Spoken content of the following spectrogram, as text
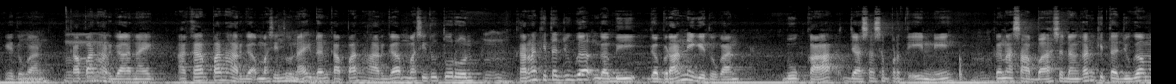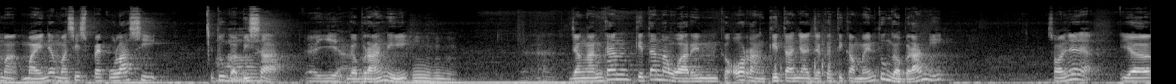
gitu kan. Kapan harga naik, ah, kapan harga emas itu naik dan kapan harga emas itu turun. Karena kita juga nggak bi nggak berani gitu kan buka jasa seperti ini ke nasabah sedangkan kita juga ma- mainnya masih spekulasi. Itu nggak bisa. Eh, iya. nggak berani. Jangankan kita nawarin ke orang, kitanya aja ketika main tuh nggak berani. Soalnya ya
